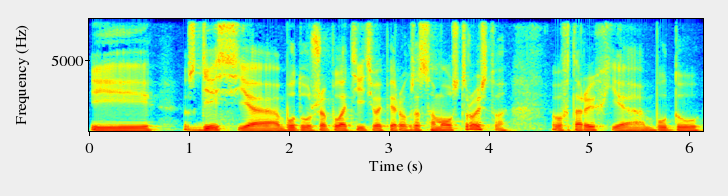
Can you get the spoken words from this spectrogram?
И здесь я буду уже платить, во-первых, за само устройство, во-вторых, я буду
